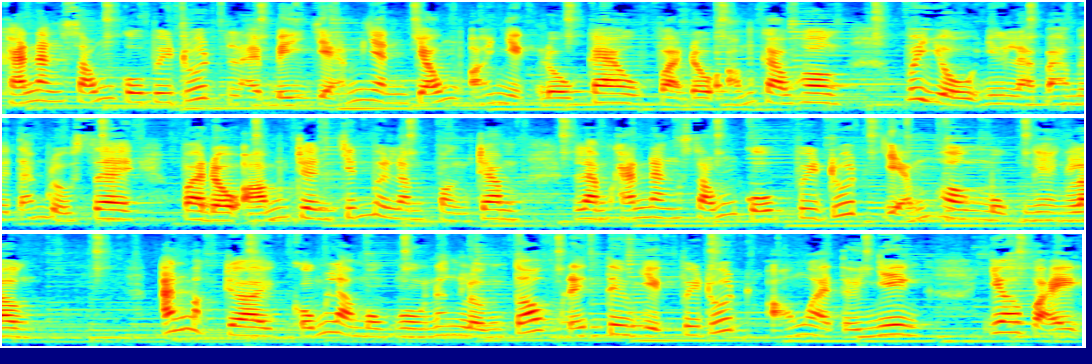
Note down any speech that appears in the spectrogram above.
khả năng sống của virus lại bị giảm nhanh chóng ở nhiệt độ cao và độ ẩm cao hơn, ví dụ như là 38 độ C và độ ẩm trên 95%, làm khả năng sống của virus giảm hơn 1.000 lần. Ánh mặt trời cũng là một nguồn năng lượng tốt để tiêu diệt virus ở ngoài tự nhiên. Do vậy,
